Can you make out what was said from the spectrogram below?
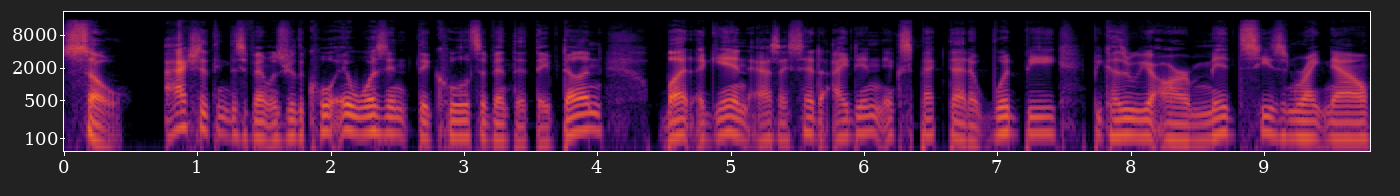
so I actually think this event was really cool. It wasn't the coolest event that they've done, but again, as I said, I didn't expect that it would be because we are mid season right now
